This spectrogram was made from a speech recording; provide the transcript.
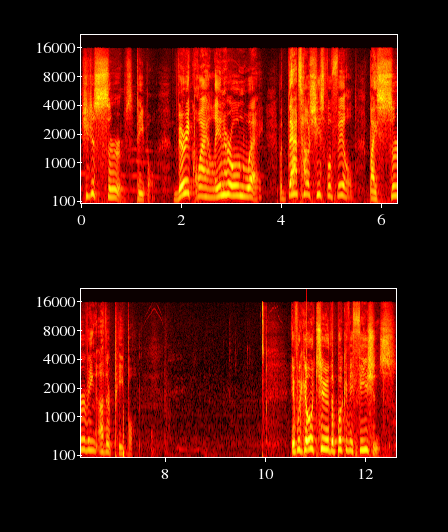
She just serves people very quietly in her own way. But that's how she's fulfilled by serving other people. If we go to the book of Ephesians,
